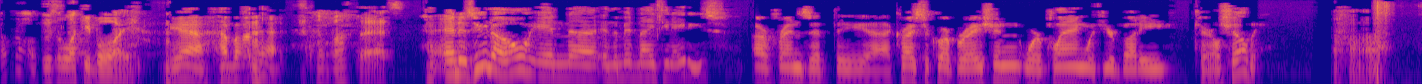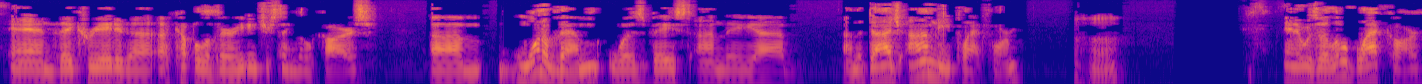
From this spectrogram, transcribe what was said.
Oh, who's the lucky boy? Yeah, how about that? How about that? And as you know, in uh, in the mid 1980s, our friends at the uh, Chrysler Corporation were playing with your buddy Carroll Shelby. Uh-huh. And they created a, a couple of very interesting little cars. Um, one of them was based on the uh, on the Dodge Omni platform, Mm-hmm. and it was a little black car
